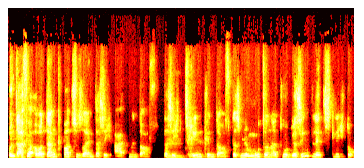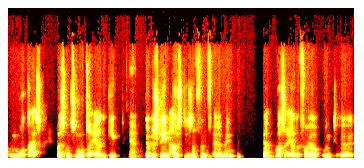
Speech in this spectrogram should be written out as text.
Und dafür aber dankbar zu sein, dass ich atmen darf, dass mhm. ich trinken darf, dass mir Mutter Natur, wir sind letztlich doch nur das, was uns Mutter Erde gibt. Ja. Wir bestehen aus diesen fünf Elementen. Ja? Wasser, Erde, Feuer und, äh,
